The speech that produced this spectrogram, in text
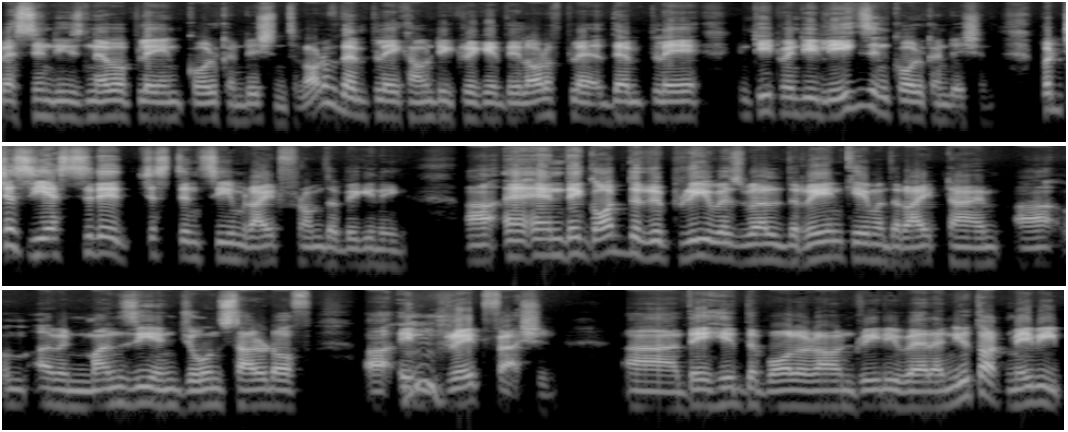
West Indies never play in cold conditions. A lot of them play county cricket. They, a lot of play, them play in T20 leagues in cold conditions. But just yesterday, it just didn't seem right from the beginning. Uh, and, and, they got the reprieve as well. The rain came at the right time. Uh, um, I mean, Munsey and Jones started off uh, in mm. great fashion. Uh, they hit the ball around really well, and you thought maybe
